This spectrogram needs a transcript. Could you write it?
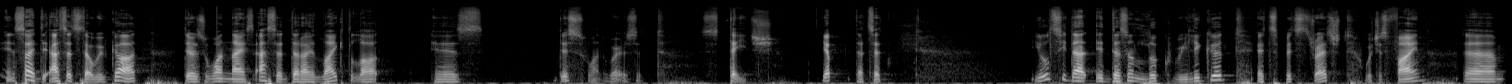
Inside the assets that we've got, there's one nice asset that I liked a lot is this one. Where is it? Stage. Yep, that's it. You'll see that it doesn't look really good. It's a bit stretched, which is fine. Um,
